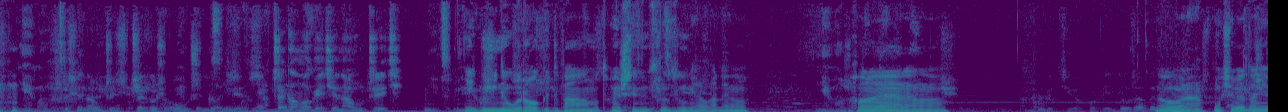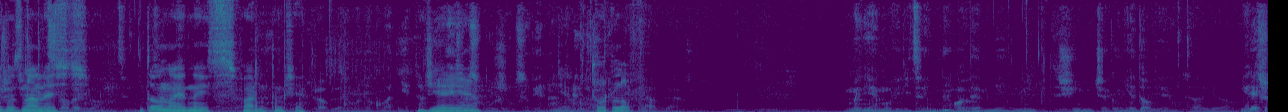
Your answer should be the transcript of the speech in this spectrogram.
Chcę się nauczyć czegoś o ucznictwie. Czego mogę cię nauczyć? Jakby minął rok, dwa, no to jeszcze bym zrozumiał, ale no, cholera, no. Dobra, musimy dla niego znaleźć. To na jednej z farm tam się dzieje. Torlow. Mnie mówili co innego. Ode mnie nikt się niczego nie dowie. Wiesz,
